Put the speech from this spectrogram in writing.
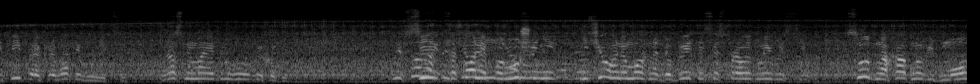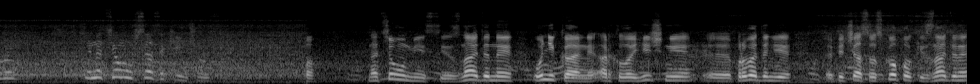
йти перекривати вулиці. У нас немає другого виходу. Всі закони порушені, нічого не можна добитися справедливості. Суд нахабно відмовив, і на цьому все закінчилося. На цьому місці знайдені унікальні археологічні, е, проведені під час розкопок знайдені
